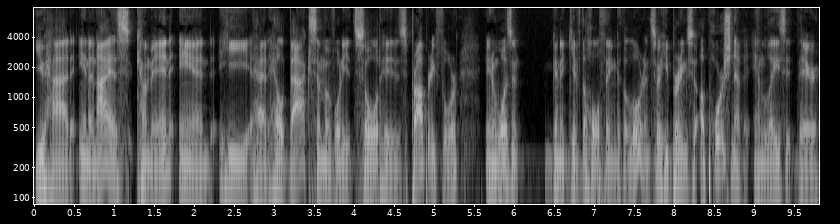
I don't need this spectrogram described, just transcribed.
you had Ananias come in and he had held back some of what he had sold his property for and wasn't going to give the whole thing to the Lord. And so he brings a portion of it and lays it there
